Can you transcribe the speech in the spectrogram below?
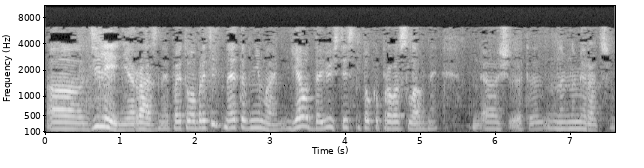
Э, деление разное, поэтому обратите на это внимание. Я вот даю, естественно, только православные э, нумерацию.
